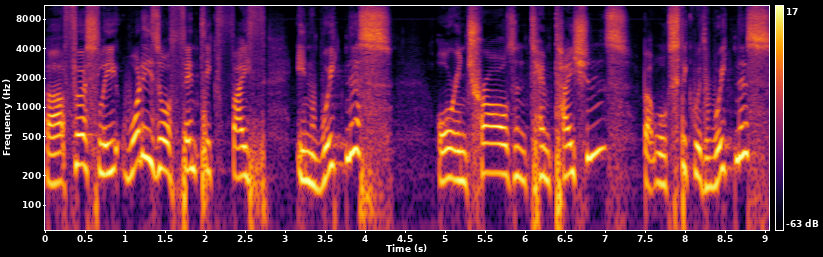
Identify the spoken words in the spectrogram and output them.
Uh, firstly, what is authentic faith in weakness or in trials and temptations? But we'll stick with weakness.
